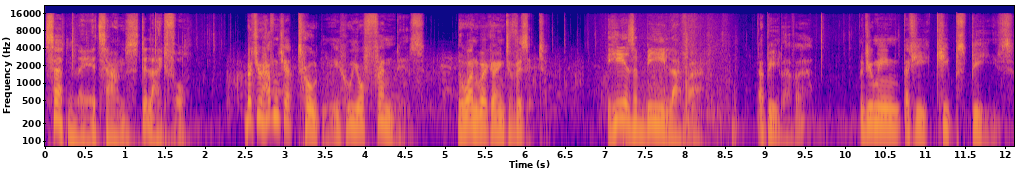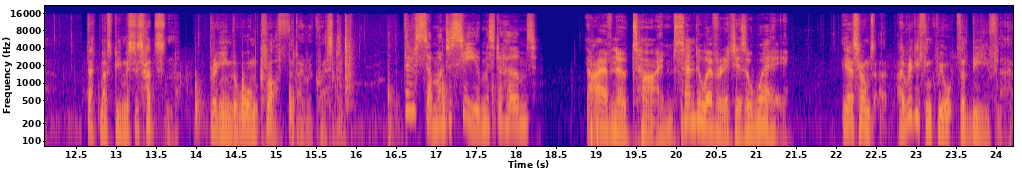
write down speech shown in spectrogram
certainly it sounds delightful. But you haven't yet told me who your friend is, the one we're going to visit. He is a bee lover. A bee lover? Do you mean that he keeps bees? That must be Mrs. Hudson, bringing the warm cloth that I requested. There is someone to see you, Mr. Holmes. I have no time. Send whoever it is away. Yes, Holmes, I really think we ought to leave now.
